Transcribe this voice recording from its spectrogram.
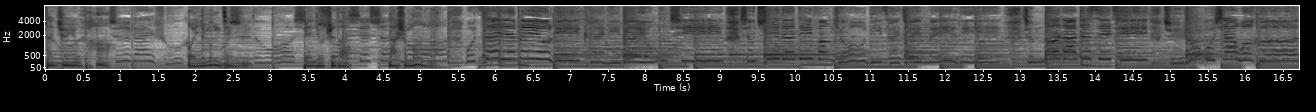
但却又怕，我一梦见你，便就知道那是梦了。我再也没有离开你的勇气，想去的地方有你才最美丽。这么大的 city，却容不下我和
